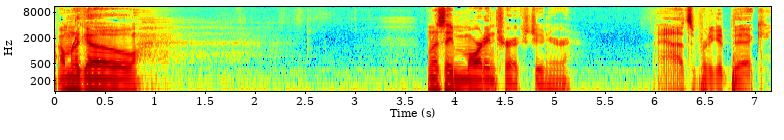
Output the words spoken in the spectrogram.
I'm gonna go. I'm gonna say Martin Truex Jr. Yeah, that's a pretty good pick.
